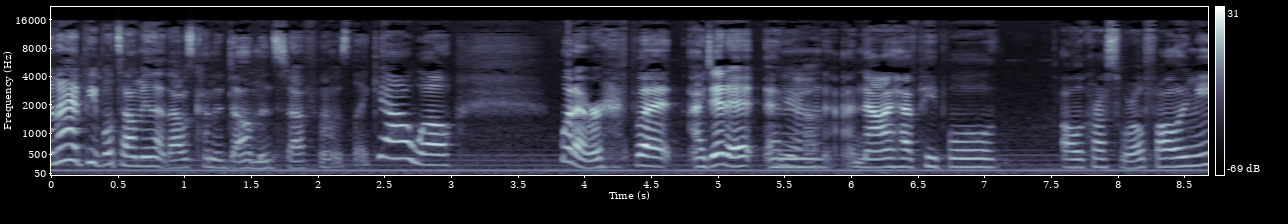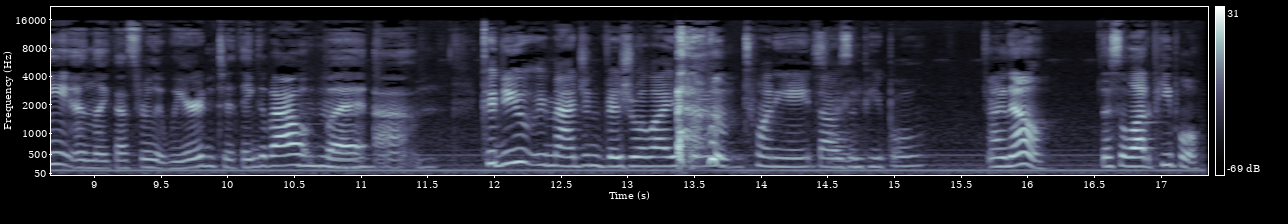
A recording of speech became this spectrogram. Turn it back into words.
and i had people tell me that that was kind of dumb and stuff and i was like yeah well whatever but i did it and Yeah. now i have people all across the world following me and like that's really weird to think about Mm-hmm. but um Could you imagine visualizing twenty-eight Sorry. thousand people? i know that's a lot of people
